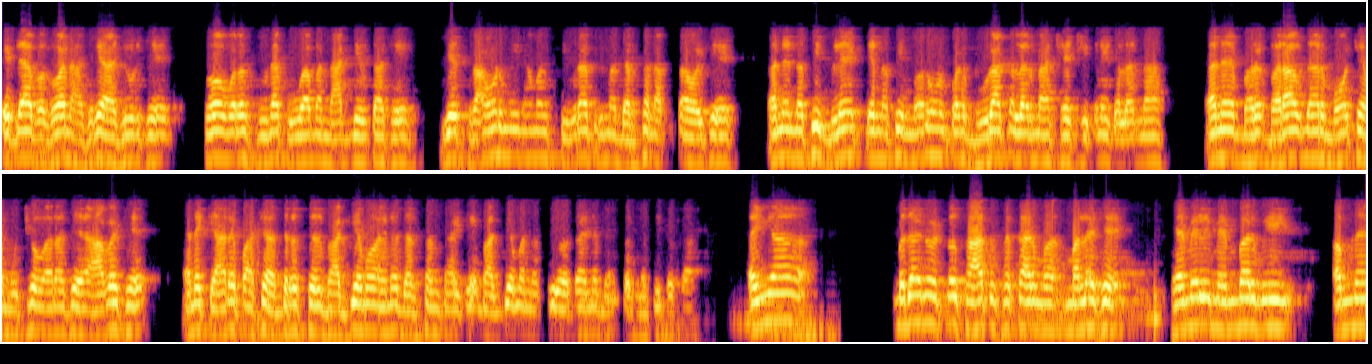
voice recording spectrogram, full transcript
એટલે આ ભગવાન હાજરે હાજુર છે. સો વર્ષ જૂના કુવામાં નાગ દેવતા છે. જે શ્રાવણ મહિનામાં શિવરાત્રીમાં દર્શન આપતા હોય છે. અને નથી બ્લેક કે નથી મરૂણ, પણ ભૂરા કલરના છે, ચીકણી કલરના. અને ભર- ભરાવદાર મોં છે મૂછીઓવાળા છે, આવે છે. અને ક્યારે પાછા અદ્રશ્ય ભાગ્યમાં એને દર્શન થાય છે? ભાગ્યમાં નથી હોતા, એને દર્શન નથી થતા. અહીંયા બધાનો એટલો સાથ સહકાર મળે છે. ફેમિલી મેમ્બર બી અમને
